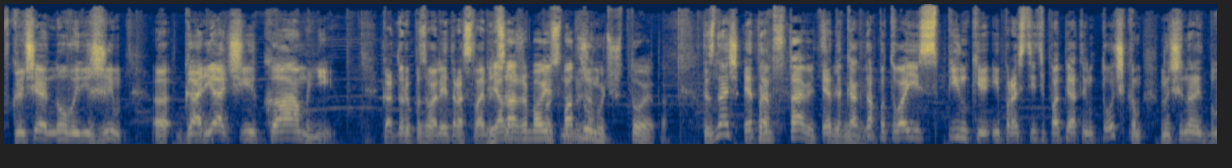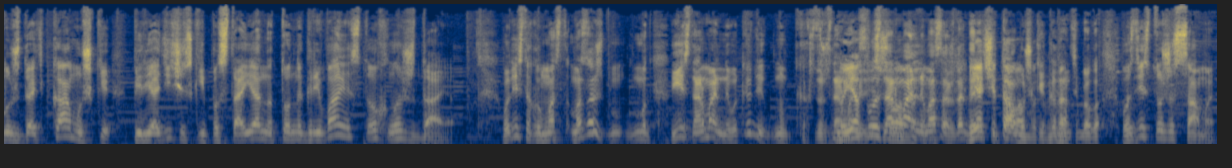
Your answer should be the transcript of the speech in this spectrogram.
включая новый режим а, горячие камни который позволяет расслабиться. Я даже боюсь подумать, что это. Ты знаешь, это, Представить это когда по твоей спинке и, простите, по пятым точкам начинают блуждать камушки, периодически и постоянно то нагреваясь, то охлаждая. Вот есть такой мас- массаж, вот есть нормальные вот люди, ну, как сказать, Ну, я нормальные, есть слышал нормальный массаж, да, Я читал камушки, этом, когда да. на тебя угла- Вот здесь то же самое.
